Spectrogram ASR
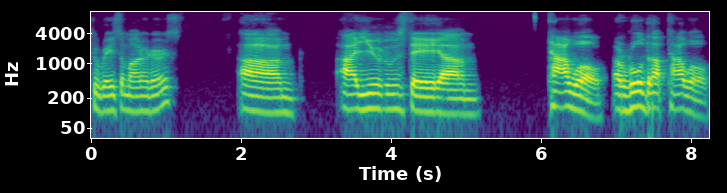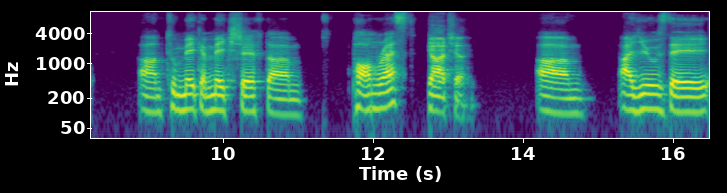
to raise the monitors. Um, I used a um, towel, a rolled up towel, um, to make a makeshift um, palm rest. Gotcha. Um, I used a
